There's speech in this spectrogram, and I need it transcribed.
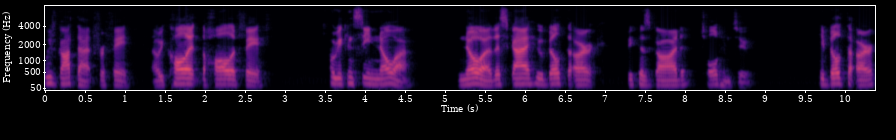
we've got that for faith. Uh, we call it the Hall of Faith. Or we can see Noah. Noah, this guy who built the ark because God told him to. He built the ark.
